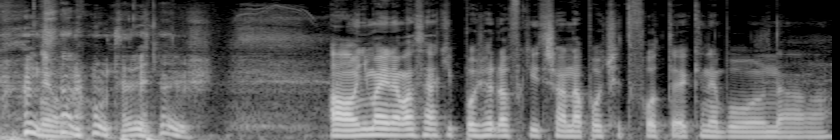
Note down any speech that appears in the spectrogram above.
psanou tedy už. A oni mají na vás nějaké požadavky třeba na počet fotek nebo na...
